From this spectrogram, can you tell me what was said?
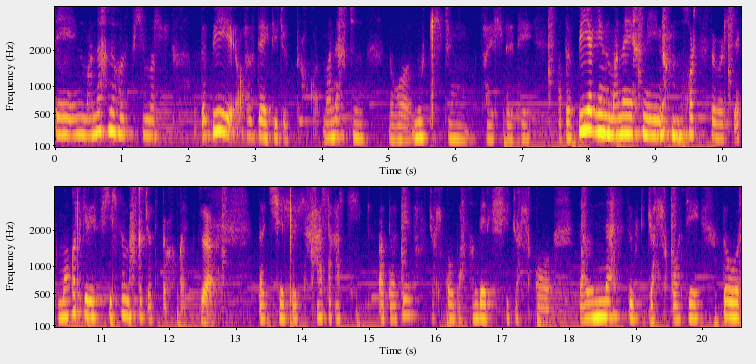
Тэгээ энэ манайхны хувьд гэх юм бол одоо би хувьдаа яг тэгж үздэг байхгүй. Манайх чинь нөгөө нүүдэлчин соёлтой тий. Одоо би яг энэ манайхны энэ мухар сэсэг бол яг монгол гэрээс хэлсэн байх гэж боддог байхгүй. За. Одоо жишээлбэл хаалга галт одоо тий зогсож болохгүй, босгон дээр гიშгэж болохгүй, за үннаас зүгдэж болохгүй тий. Дөөр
